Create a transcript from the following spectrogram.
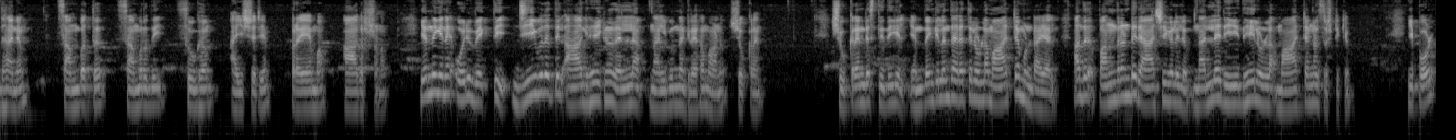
ധനം സമ്പത്ത് സമൃദ്ധി സുഖം ഐശ്വര്യം പ്രേമം ആകർഷണം. എന്നിങ്ങനെ ഒരു വ്യക്തി ജീവിതത്തിൽ ആഗ്രഹിക്കുന്നതെല്ലാം നൽകുന്ന ഗ്രഹമാണ് ശുക്രൻ. ശുക്രന്റെ സ്ഥിതിയിൽ എന്തെങ്കിലും തരത്തിലുള്ള മാറ്റമുണ്ടായാൽ അത് പന്ത്രണ്ട് രാശികളിലും നല്ല രീതിയിലുള്ള മാറ്റങ്ങൾ സൃഷ്ടിക്കും. ഇപ്പോൾ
